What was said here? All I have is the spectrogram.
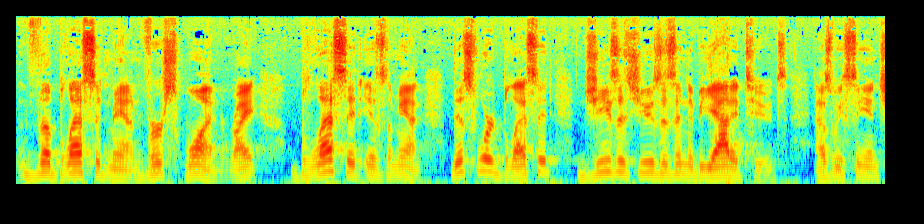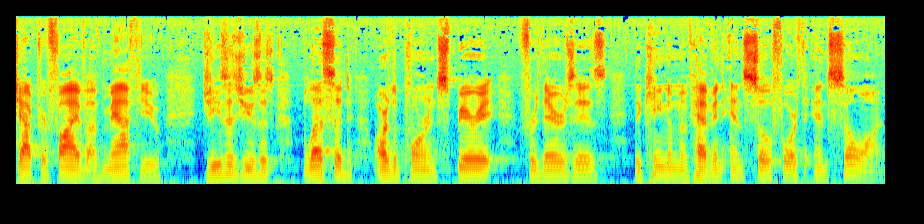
the blessed man. Verse 1, right? Blessed is the man. This word blessed, Jesus uses in the Beatitudes, as we see in chapter 5 of Matthew. Jesus uses, Blessed are the poor in spirit, for theirs is the kingdom of heaven, and so forth and so on.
